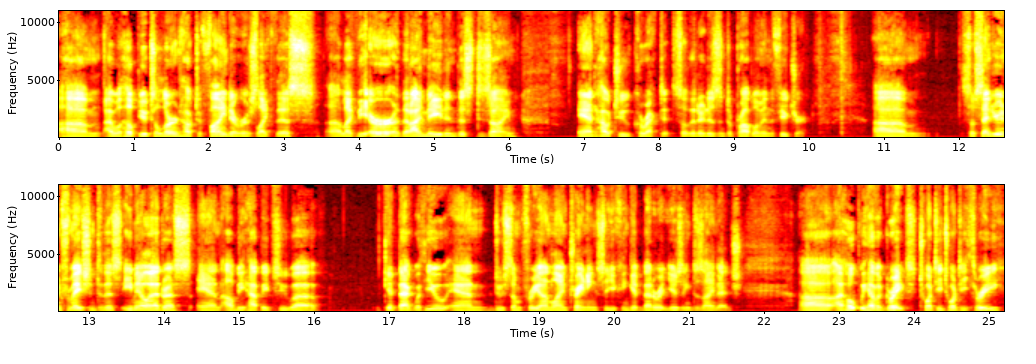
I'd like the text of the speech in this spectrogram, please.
Um, I will help you to learn how to find errors like this, uh, like the error that I made in this design, and how to correct it so that it isn't a problem in the future. Um, so send your information to this email address, and I'll be happy to uh, get back with you and do some free online training so you can get better at using Design Edge. Uh, I hope we have a great 2023.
